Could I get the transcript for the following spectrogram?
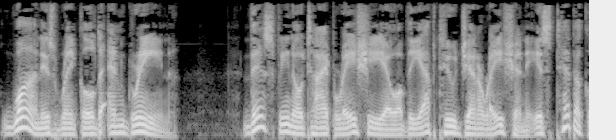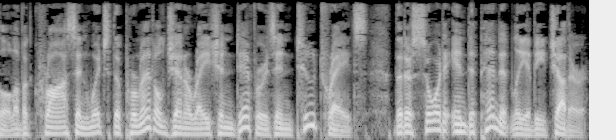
1 is wrinkled and green. This phenotype ratio of the F2 generation is typical of a cross in which the parental generation differs in two traits that assort independently of each other.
